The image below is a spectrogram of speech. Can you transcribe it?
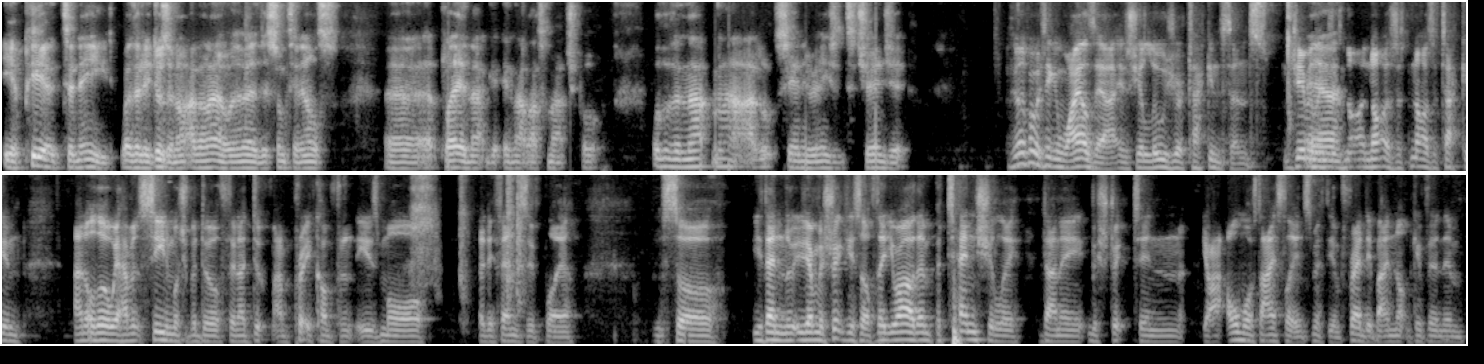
he, appeared to need. Whether he does or not, I don't know. Whether there's something else uh, at play in that in that last match, but other than that, nah, I don't see any reason to change it. The only problem with taking Wiles out is you lose your attacking sense. Jamie Yeah. is not not as not as attacking, and although we haven't seen much of a Dolphin, I do, I'm pretty confident he is more a defensive player. So you then you then restrict yourself. That you are then potentially Danny restricting. You're almost isolating Smithy and Freddie by not giving them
